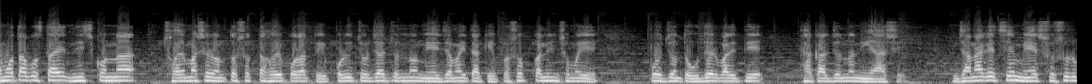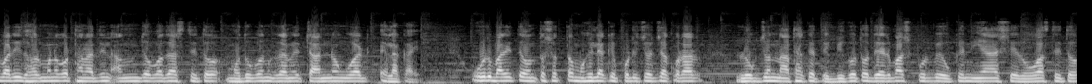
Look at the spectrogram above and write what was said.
এমত অবস্থায় নিজ কন্যা ছয় মাসের অন্তঃসত্ত্বা হয়ে পড়াতে পরিচর্যার জন্য মেয়ে জামাই তাকে প্রসবকালীন সময়ে পর্যন্ত ওদের বাড়িতে থাকার জন্য নিয়ে আসে। জানা গেছে, মেয়ের শ্বশুরবাড়ি ধর্মনগর থানাধীন আনন্দবাজারস্থিত মধুবন গ্রামের চার নং ওয়ার্ড এলাকায়। ওর বাড়িতে অন্তঃসত্ত্বা মহিলাকে পরিচর্যা করার লোকজন না থাকাতে বিগত দেড় মাস পূর্বে ওকে নিয়ে আসে রোয়াস্থিত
